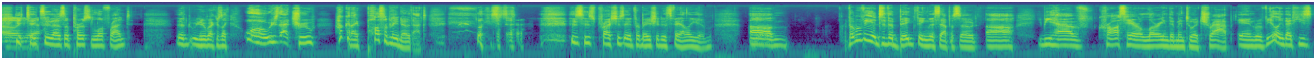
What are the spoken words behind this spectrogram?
Oh, he yeah. takes it as a personal affront. Then Wrecker's like whoa is that true how could i possibly know that like just- his his precious information is failing him um but moving into the big thing this episode, uh, we have Crosshair luring them into a trap and revealing that he's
